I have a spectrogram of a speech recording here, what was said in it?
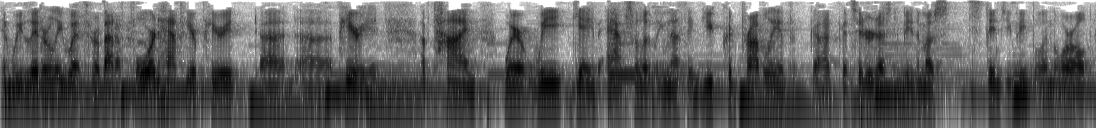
and we literally went through about a four and a half year period uh, uh, period of time where we gave absolutely nothing. You could probably have uh, considered us to be the most stingy people in the world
